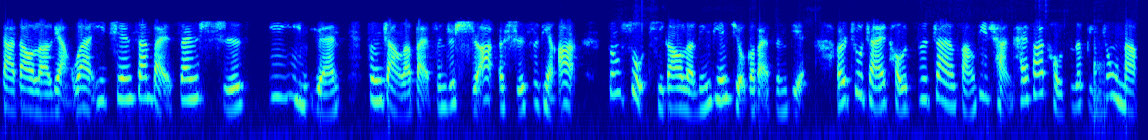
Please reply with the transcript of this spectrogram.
达到了两万一千三百三十一亿元，增长了百分之十二十四点二。增速提高了零点九个百分点，而住宅投资占房地产开发投资的比重呢，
